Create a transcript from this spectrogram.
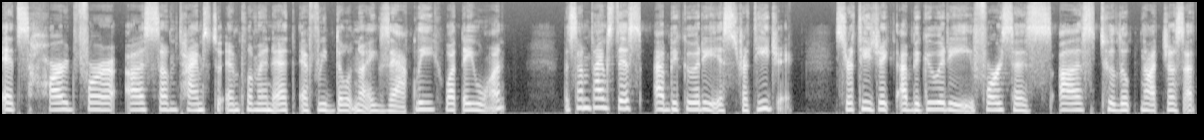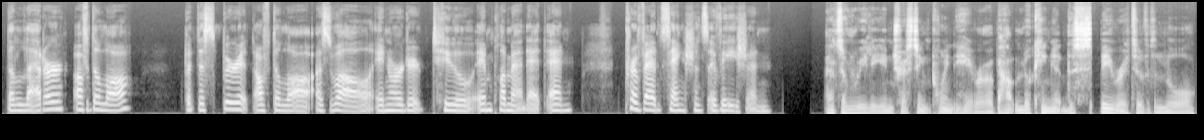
it's hard for us sometimes to implement it if we don't know exactly what they want. But sometimes this ambiguity is strategic. Strategic ambiguity forces us to look not just at the letter of the law, but the spirit of the law as well in order to implement it and prevent sanctions evasion. That's a really interesting point here about looking at the spirit of the law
